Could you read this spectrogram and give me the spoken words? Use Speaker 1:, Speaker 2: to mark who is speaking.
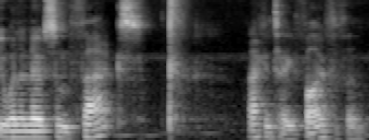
Speaker 1: You want to know some facts? I can tell you five of them.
